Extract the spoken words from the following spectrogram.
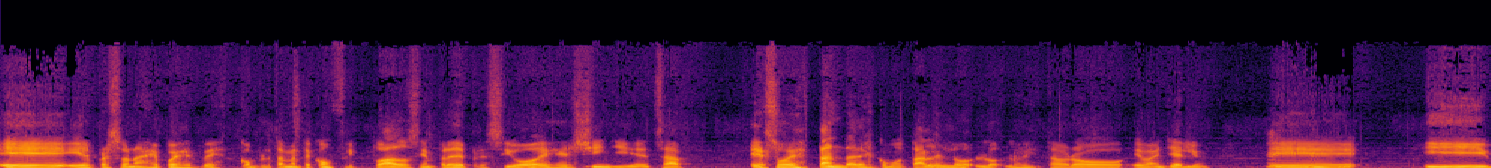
eh, y el personaje pues es completamente conflictuado, siempre depresivo, es el Shinji. O sea, esos estándares como tales lo- lo- los instauró Evangelion. Eh, y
